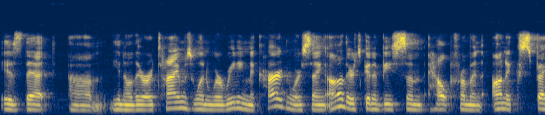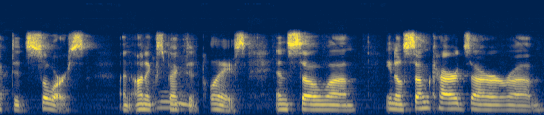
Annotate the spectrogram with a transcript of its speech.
is that um, you know, there are times when we're reading the card and we're saying, oh, there's going to be some help from an unexpected source, an unexpected mm. place. And so, um, you know, some cards are. Um,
